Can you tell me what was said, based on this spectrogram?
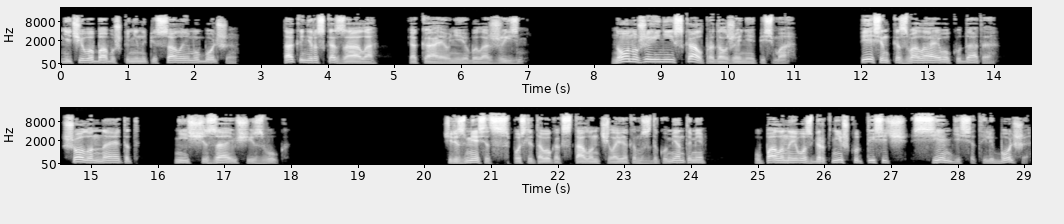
Ничего бабушка не написала ему больше, так и не рассказала, какая у нее была жизнь. Но он уже и не искал продолжения письма. Песенка звала его куда-то, шел он на этот неисчезающий звук. Через месяц после того, как стал он человеком с документами, упало на его сберкнижку тысяч семьдесят или больше,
